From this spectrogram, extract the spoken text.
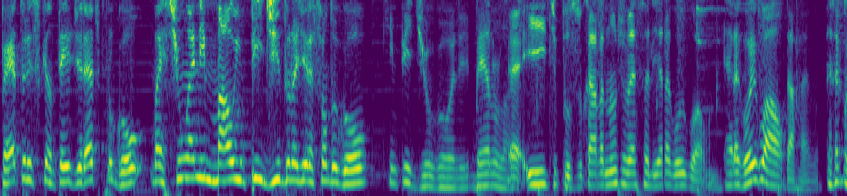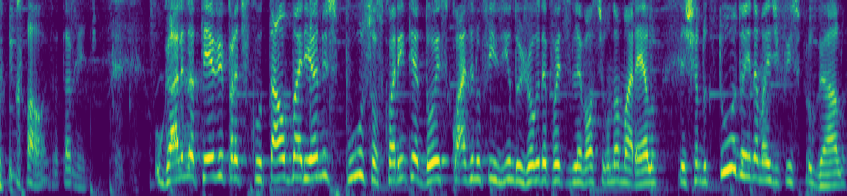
perto do escanteio direto pro gol. Mas tinha um animal impedido na direção do gol, que impediu o gol ali, bem anulado. É, e, tipo, se o cara não tivesse ali, era gol igual, né? Era gol igual. Dá raiva. Era gol igual, exatamente. O Galo ainda teve pra dificultar o Mariano expulso aos 42, quase no finzinho do jogo, depois de levar o segundo amarelo, deixando tudo ainda mais difícil pro Galo,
